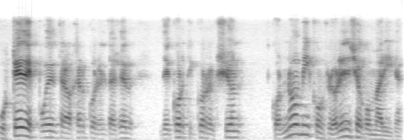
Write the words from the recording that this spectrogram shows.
ustedes pueden trabajar con el taller de corte y corrección con Nomi, con Florencia o con Marina.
